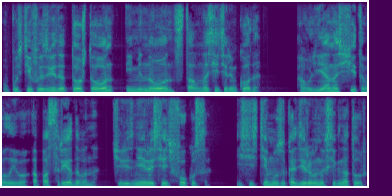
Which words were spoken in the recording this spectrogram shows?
упустив из вида то, что он, именно он, стал носителем кода а Ульяна считывала его опосредованно через нейросеть фокуса и систему закодированных сигнатур.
